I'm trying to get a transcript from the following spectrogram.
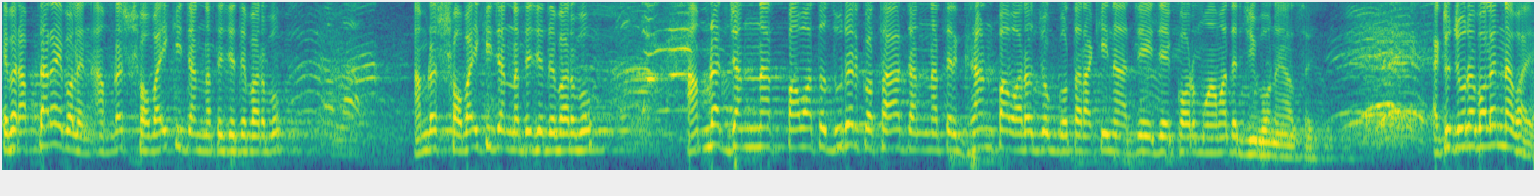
এবার আপনারাই বলেন, আমরা সবাই কি জান্নাতে যেতে পারব? আমরা সবাই কি জান্নাতে যেতে পারব? আমরা জান্নাত পাওয়া তো দূরের কথা, জান্নাতের ঘ্রাণ পাওয়ারও যোগ্যতা রাখি না, যে যে কর্ম আমাদের জীবনে আছে। একটু জোরে বলেন না ভাই?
